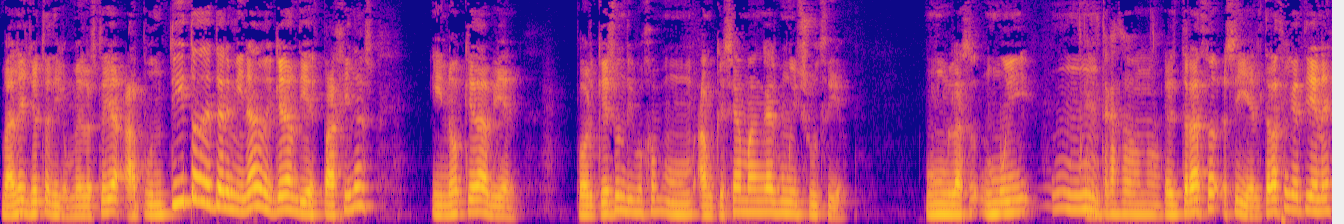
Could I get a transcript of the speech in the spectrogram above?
¿Vale? Yo te digo, me lo estoy a, a puntito de terminar, me quedan 10 páginas y no queda bien. Porque es un dibujo, mm, aunque sea manga, es muy sucio. Mm, Muy... mm, El trazo no. El trazo, sí, el trazo que tiene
